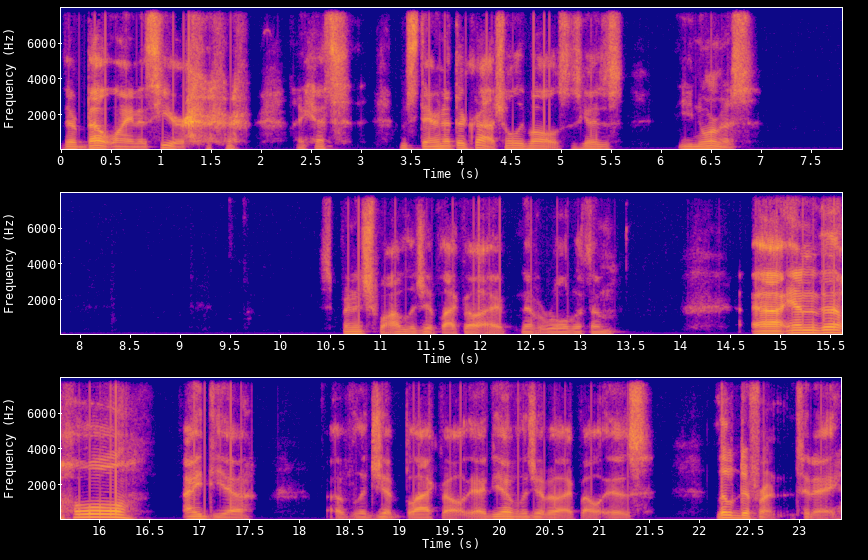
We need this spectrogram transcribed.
their belt line is here. like that's I'm staring at their crotch. Holy balls, this guy's enormous. Brendan Schaub, legit black belt. I've never rolled with him. Uh, and the whole idea of legit black belt. The idea of legit black belt is a little different today.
